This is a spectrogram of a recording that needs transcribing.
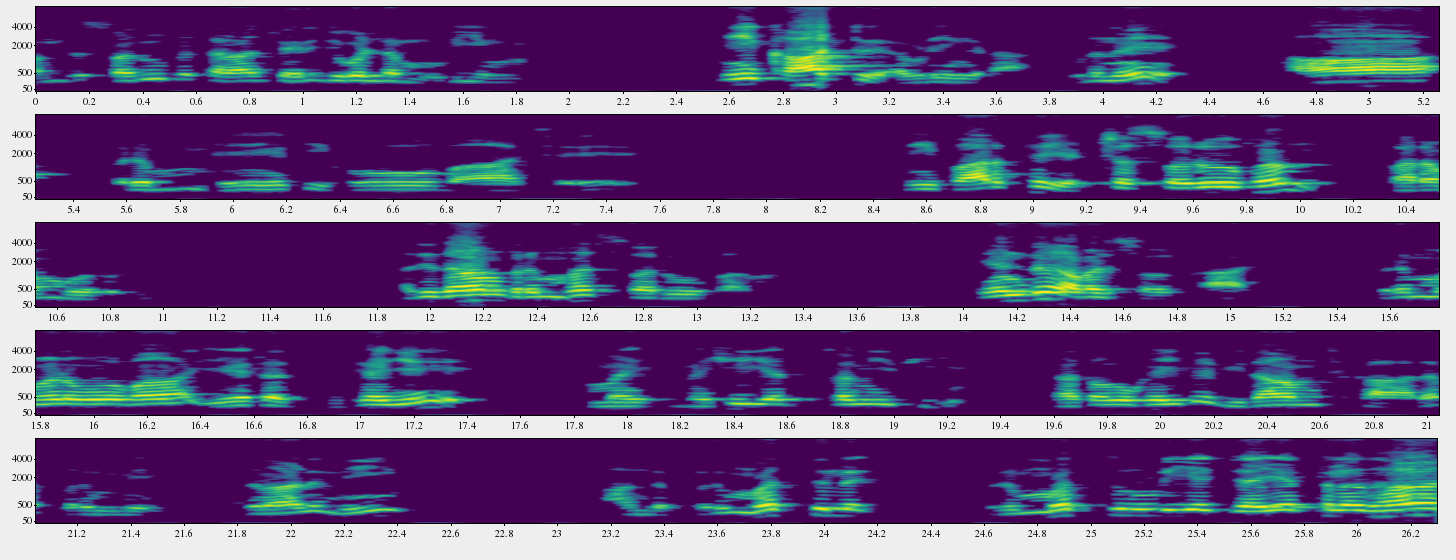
அந்த ஸ்வரூபத்தை நான் தெரிஞ்சு கொள்ள முடியும். நீ காட்டு அப்படிங்கிறா உடனே ஆ பிரம்மேதி ஹோவாச்சே நீ பார்த்த யட்சஸ்வரூபம் பரம்பொருள். அதுதான் பிரம்மஸ்வரூபம் என்று அவள் சொல்றாள். பிரம்மணோவா ஏதத் விஜயே மகியத்வமிதி ததோகைவ விதாம்சகார பிரம்மே அதனால நீ அந்த பிரம்மத்துல பிரம்மத்தினுடைய ஜெயத்துலதான்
